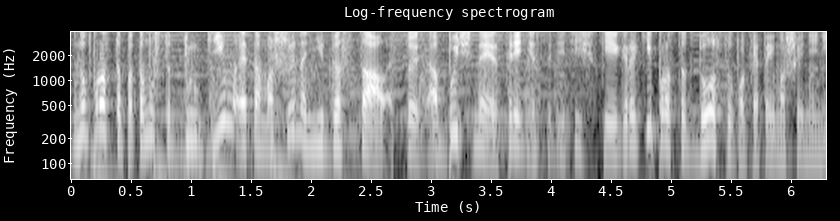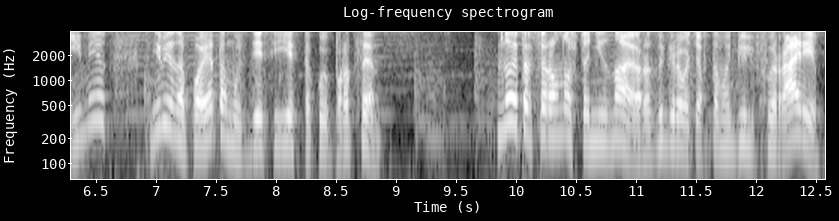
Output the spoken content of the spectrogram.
ну просто потому что другим эта машина не досталась. То есть обычные среднестатистические игроки просто доступа к этой машине не имеют. Именно поэтому здесь и есть такой процент. Но это все равно, что, не знаю, разыгрывать автомобиль Феррари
